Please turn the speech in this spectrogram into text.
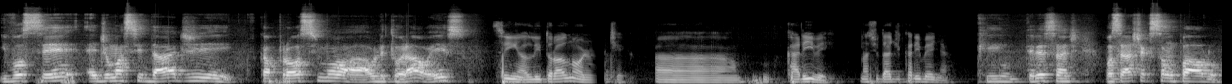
E você é de uma cidade que fica próximo ao litoral, é isso? Sim, ao litoral norte, ah, Caribe, na cidade caribenha. Que interessante. Você acha que São Paulo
